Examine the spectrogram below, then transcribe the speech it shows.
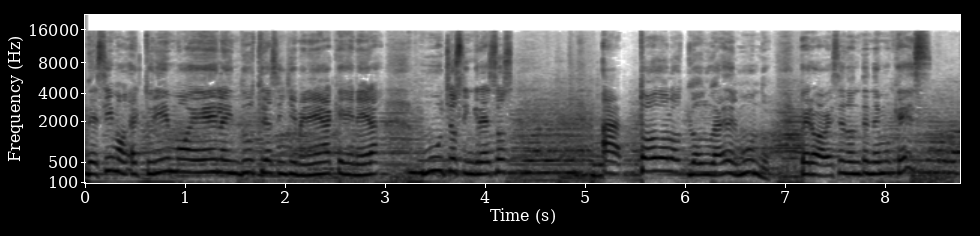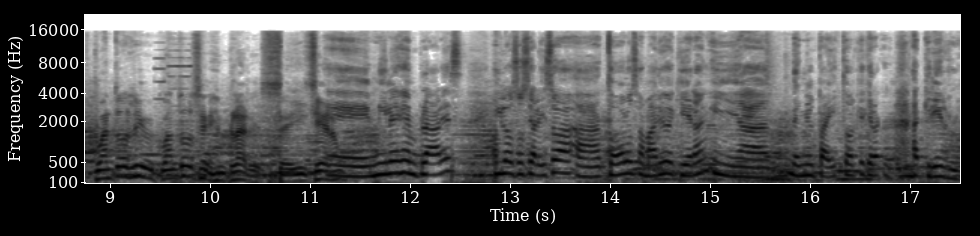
Decimos, el turismo es la industria sin chimenea que genera muchos ingresos a todos los lugares del mundo, pero a veces no entendemos qué es. ¿Cuántos libros, cuántos ejemplares se hicieron? Eh, mil ejemplares y lo socializo a, todos los amarios que quieran y en el país todo el que quiera adquirirlo.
